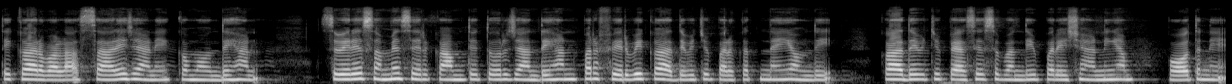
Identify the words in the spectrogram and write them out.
ਤੇ ਘਰ ਵਾਲਾ ਸਾਰੇ ਜਾਣੇ ਕਮਾਉਂਦੇ ਹਨ। ਸਵੇਰੇ ਸਮੇਂ ਸਿਰ ਕੰਮ ਤੇ ਤੁਰ ਜਾਂਦੇ ਹਨ, ਪਰ ਫਿਰ ਵੀ ਘਰ ਦੇ ਵਿੱਚ ਬਰਕਤ ਨਹੀਂ ਆਉਂਦੀ। ਘਰ ਦੇ ਵਿੱਚ ਪੈਸੇ ਸੰਬੰਧੀ ਪਰੇਸ਼ਾਨੀਆਂ ਬਹੁਤ ਨੇ।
